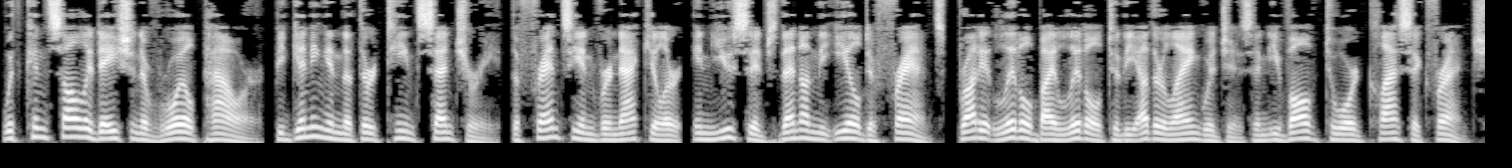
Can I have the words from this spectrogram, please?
With consolidation of royal power, beginning in the 13th century, the Francian vernacular, in usage then on the Ile de France, brought it little by little to the other languages and evolved toward Classic French.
